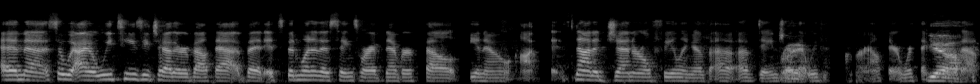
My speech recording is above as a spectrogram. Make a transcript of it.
and uh, so I, we tease each other about that. But it's been one of those things where I've never felt, you know, uh, it's not a general feeling of uh, of danger right. that we are out there. We're thinking yeah. that.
